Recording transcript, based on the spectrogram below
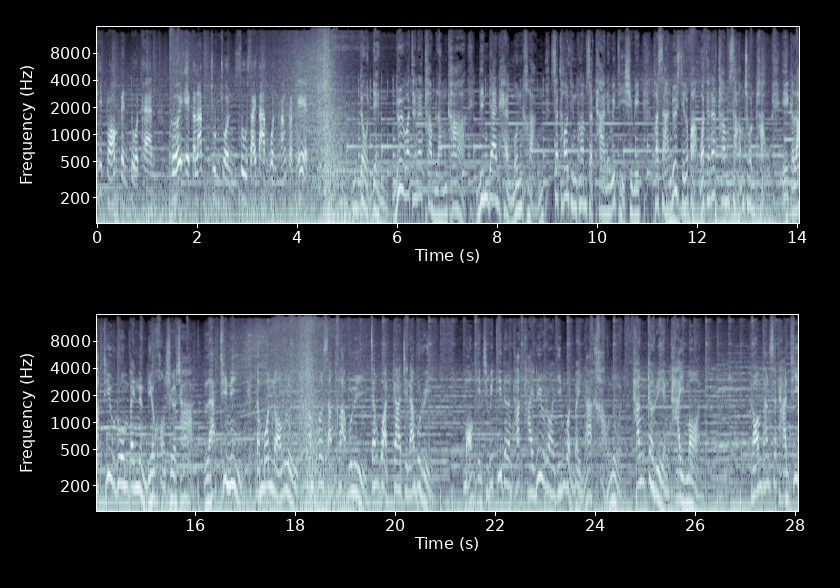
ที่พร้อมเป็นตัวแทน เผยเอกลักษณ์ชุมชน สู่สายตาคนทั้งประเทศ โดดเด่นด้วยวัฒนธรรมล้ำค่า ดินแดนแห่งมนต์ขลัง สะท้อนถึงความศรัทธาในวิถีชีวิต ผสานด้วยศิลปะวัฒนธรรมสามชนเผ่า เอกลักษณ์ที่รวมเป็นหนึ่งเดียวของเชื้อชาติ และที่นี่ตำบลหนองหลู่อำเภอสังขละบุรี จังหวัดกาญจนบุรี มองเห็นชีวิตที่เดินทักทายด้วยรอยยิ้มบนใบหน้าขาวนวลทั้งกะเหรี่ยงไทยมอญพร้อมทั้งสถานที่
